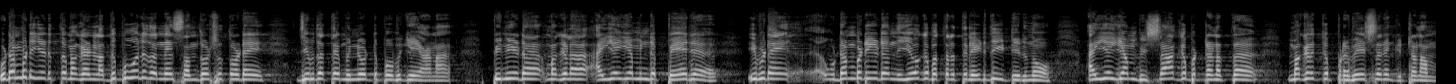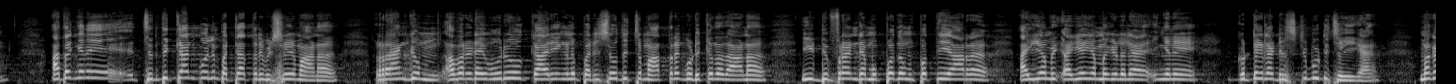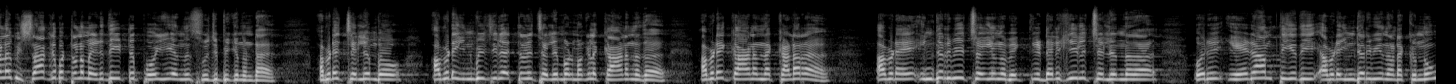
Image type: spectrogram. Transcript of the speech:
ഉടമ്പടി എടുത്ത മകൾ അതുപോലെ തന്നെ സന്തോഷത്തോടെ ജീവിതത്തെ മുന്നോട്ട് പോവുകയാണ്. പിന്നീട് മകൾ ഐ ഐ എമ്മിന്റെ പേര് ഇവിടെ ഉടമ്പടിയുടെ നിയോഗപത്രത്തിൽ എഴുതിയിട്ടിരുന്നു. ഐ ഐ എം വിശാഖപട്ടണത്ത് മകൾക്ക് പ്രവേശനം കിട്ടണം. അതങ്ങനെ ചിന്തിക്കാൻ പോലും പറ്റാത്തൊരു വിഷയമാണ്. റാങ്കും അവരുടെ ഓരോ കാര്യങ്ങളും പരിശോധിച്ച് മാത്രം കൊടുക്കുന്നതാണ് ഈ ഡിഫറന്റ് മുപ്പത് മുപ്പത്തിയാറ് ഐ എം ഐ ഐ എമ്മുകളിൽ ഇങ്ങനെ കുട്ടികളെ ഡിസ്ട്രിബ്യൂട്ട് ചെയ്യുക. മകളെ വിശാഖപട്ടണം എഴുതിയിട്ട് പോയി എന്ന് സൂചിപ്പിക്കുന്നുണ്ട്. അവിടെ ചെല്ലുമ്പോൾ അവിടെ ഇൻവിജിലേറ്ററിൽ ചെല്ലുമ്പോൾ മകൾ കാണുന്നത് അവിടെ കാണുന്ന കളറ് അവിടെ ഇന്റർവ്യൂ ചെയ്യുന്ന വ്യക്തി ഡൽഹിയിൽ ചെല്ലുന്നത് ഒരു ഏഴാം തീയതി അവിടെ ഇന്റർവ്യൂ നടക്കുന്നു.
